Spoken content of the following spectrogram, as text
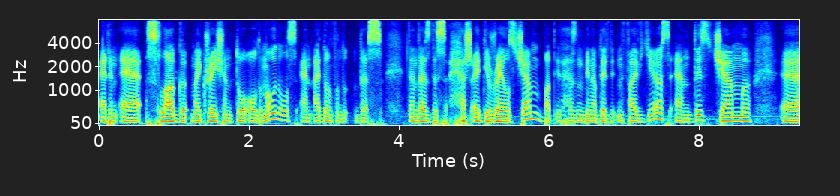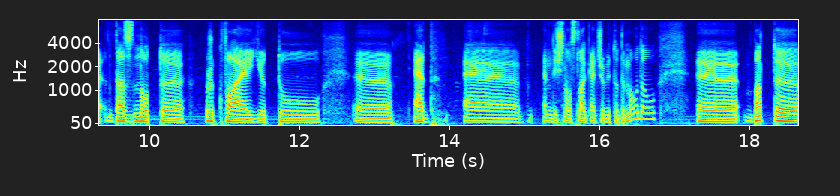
adding a slug migration to all the models, and I don't want this. Then there's this hash ID Rails gem, but it hasn't been updated in five years, and this gem uh, does not uh, require you to add uh, additional slug attribute to the model, uh, but uh,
